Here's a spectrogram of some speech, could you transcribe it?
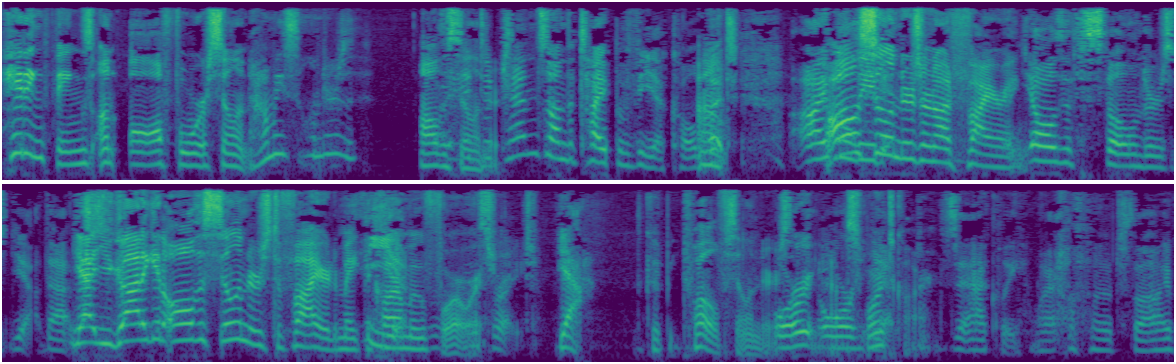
hitting things on all four cylinders. How many cylinders? All the It cylinders. It depends on the type of vehicle, oh. but I All cylinders are not firing. all the cylinders. Yeah, that. Yeah, you got to get all the cylinders to fire to make the car move forward. That's right. Yeah. It could be 12 cylinders. Or like or sports yeah, car. Exactly. Well, the, I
